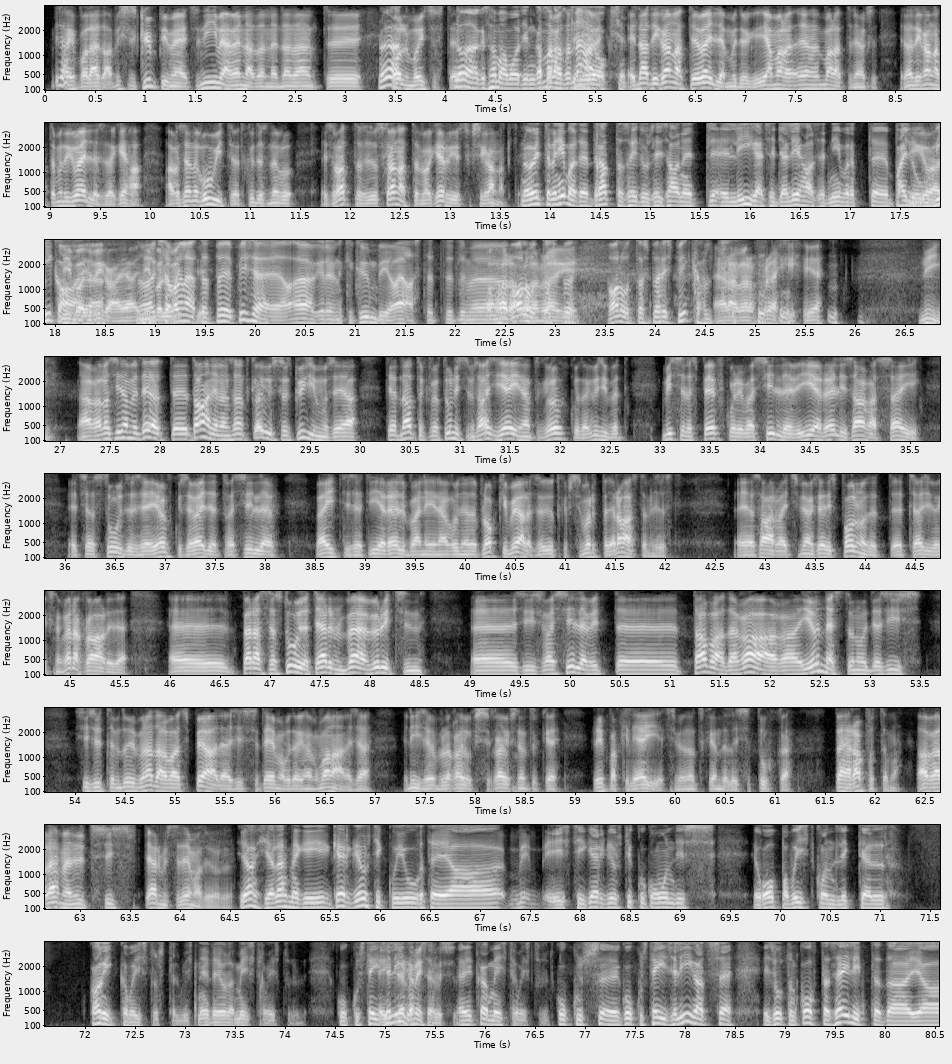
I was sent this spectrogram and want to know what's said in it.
midagi pole häda, miks siis kümpimehed, siis nii imevennad on, et nad ainult eh, no kolm võistlust teevad. no aga samamoodi on ka maratonijooksjad. et nad ei kannata ju välja muidugi ja mara-, maratonijooksjad, et nad ei kannata muidugi välja seda keha, aga see on nagu huvitav, et kuidas nagu, kes rattasõidus kannatab, aga kergejõustikus ei kannata. no ütleme niimoodi, et rattasõidus ei saa need liigesed ja lihased niivõrd eh, palju nii viga. nii palju viga ja no eks sa mäletad Peep ise ajakirjanike kümbi ajast, et ütleme, valutas, valutas päris pikalt. ära enam räägi, jah. nii aga noh, siin on meil tegelikult, Taaniel on saanud ka õigustatud küsimuse ja tegelikult natuke peab tunnistama, see asi jäi natuke õhku, ta küsib, et mis sellest Pevkuri Vassiljevi IRL-i saagast sai, et seal stuudios jäi õhku see väide, et Vassiljev väitis, et IRL pani nagu nii-öelda ploki peale, see jutt käib siis võrkpalli rahastamisest. ja Saar väitis, midagi sellist polnud, et, et see asi võiks nagu ära klaarida. Eh, pärast seda stuudiot järgmine päev üritasin eh, siis Vassiljevit tabada ka, aga ei õnnestunud ja siis siis ütleme, tuli juba nädalavahetus peale ja siis see teema kuidagi nagu vananes ja ja nii see võib-olla kahjuks, kahjuks natuke ripakile jäi, et siis me natuke endale lihtsalt tuhka pähe raputama, aga lähme nüüd siis järgmiste teemade juurde. jah, ja lähmegi kergejõustiku juurde ja Eesti kergejõustikukoondis Euroopa võistkondlikel karikavõistlustel vist, need ei ole meistrivõistlused, kukkus teise ei, liigasse, ikka meistrivõistlused, kukkus, kukkus teise liigasse, ei suutnud kohta säilitada ja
